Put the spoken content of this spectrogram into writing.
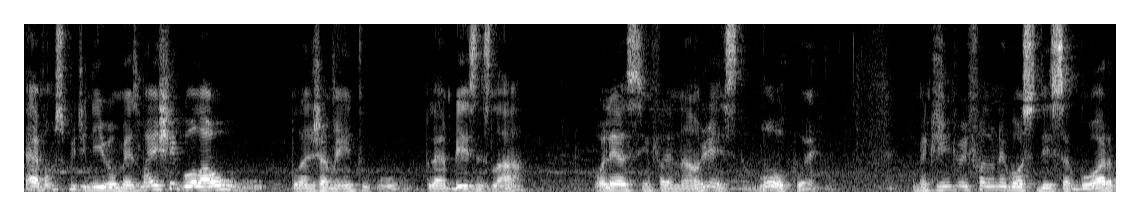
é, vamos subir de nível mesmo. Aí chegou lá o planejamento, o plan business lá. Olhei assim e falei, não, gente, tá louco, ué. Como é que a gente vai fazer um negócio desse agora?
